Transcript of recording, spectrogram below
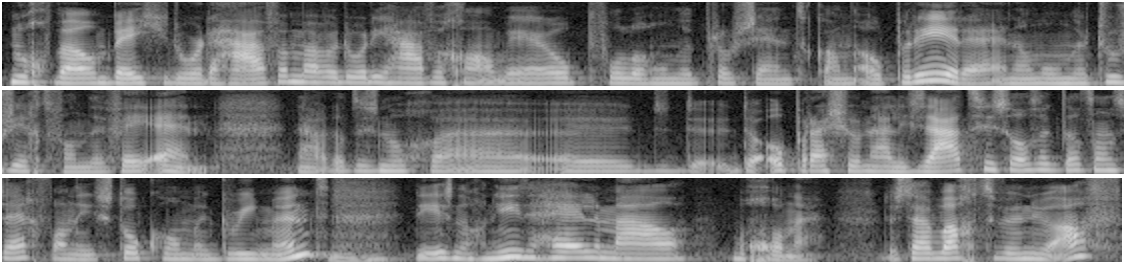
nog wel een beetje door de haven. Maar waardoor die haven gewoon weer op volle 100% kan opereren. En dan onder toezicht van de VN. Nou, dat is nog eh, eh, de, de, de operationalisatie, zoals ik dat dan zeg, van die Stockholm Agreement. Die is nog niet helemaal begonnen. Dus daar wachten we nu af.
